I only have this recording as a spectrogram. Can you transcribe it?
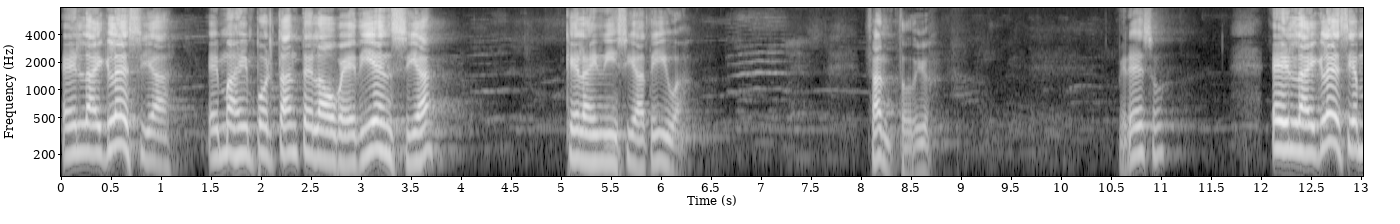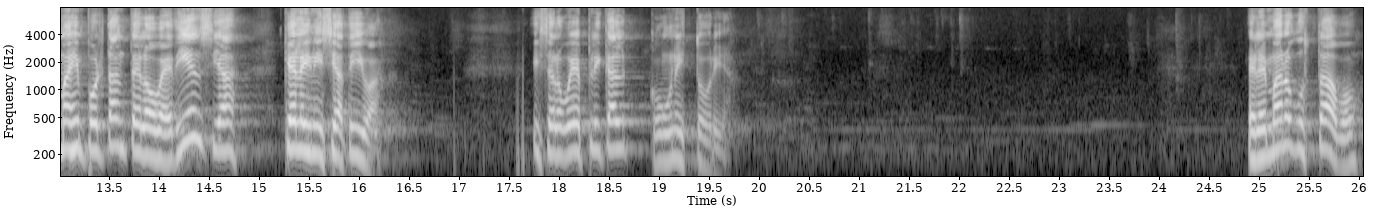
En la iglesia es más importante la obediencia que la iniciativa. Santo Dios. Mire eso. En la iglesia es más importante la obediencia que la iniciativa. Y se lo voy a explicar con una historia. El hermano Gustavo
